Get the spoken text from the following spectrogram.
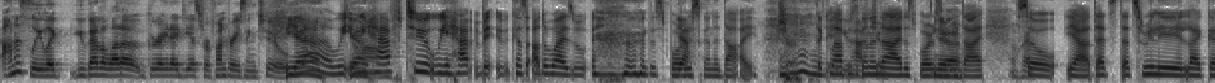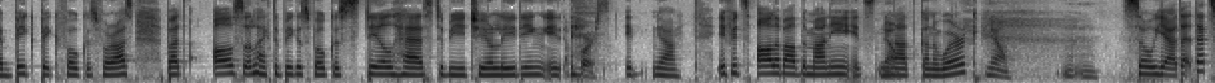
honestly, like you got a lot of great ideas for fundraising too. Yeah. we, yeah. we have to we have because otherwise the sport Yeah. is gonna die Sure. the club you is gonna to. die the sport is Yeah. gonna die Okay. so yeah that's that's really like a big big focus for us but also like the biggest focus still has to be cheerleading it, Of course. it yeah if it's all about the money it's No. not gonna work No. So yeah that, that's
